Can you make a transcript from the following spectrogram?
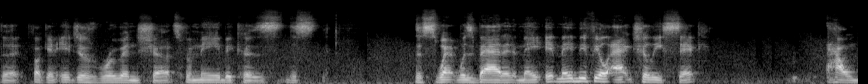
that fucking it just ruined shirts for me because this the sweat was bad and it made it made me feel actually sick. How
